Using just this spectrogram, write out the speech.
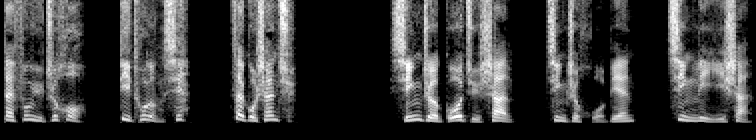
待风雨之后，地土冷些，再过山去。”行者果举扇，径至火边，尽力一扇，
